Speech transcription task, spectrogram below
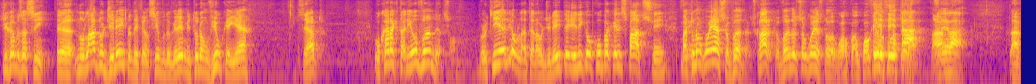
digamos assim, eh, no lado direito defensivo do Grêmio, tu não viu quem é, certo? O cara que tá ali é o Wanderson. Porque ele é o lateral direito, é ele que ocupa aquele espaço. Sim, Mas tu não conhece o Wanderson. Claro que o Wanderson eu conheço, qual, qual, qualquer Sim, outro sim, lateral, tá. Sei lá. Tá?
